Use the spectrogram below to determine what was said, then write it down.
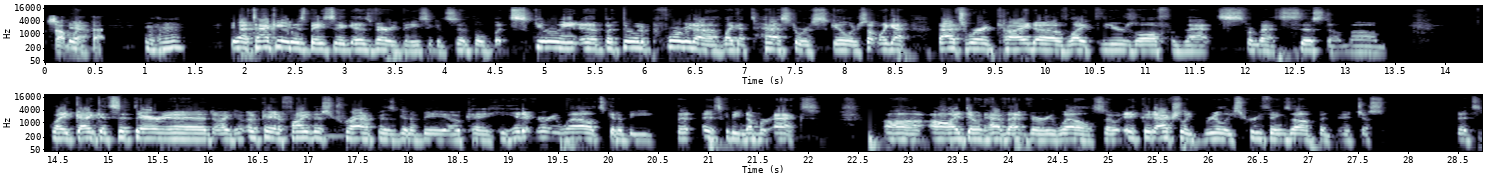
something yeah. like that. Mm-hmm. Yeah, attacking is basic, is very basic and simple, but skilling, uh, but doing a performing a like a test or a skill or something like that, that's where it kind of like veers off from that from that system. Um, like I could sit there and I okay to find this trap is going to be okay. He hit it very well. It's going to be that it's going to be number X. Uh, I don't have that very well, so it could actually really screw things up, and it just it's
